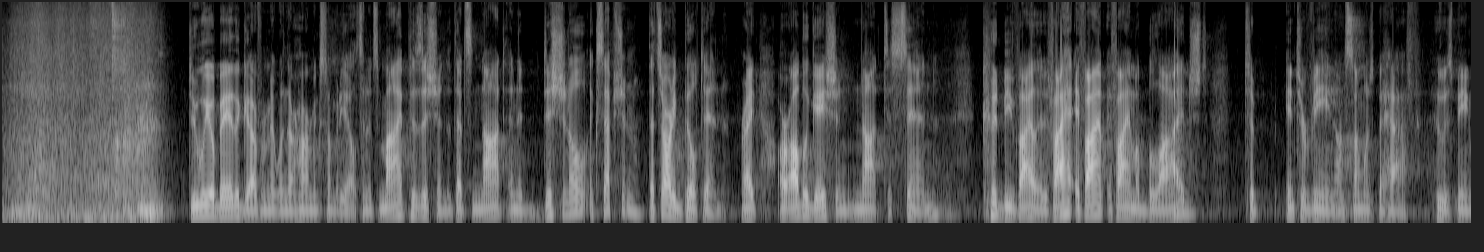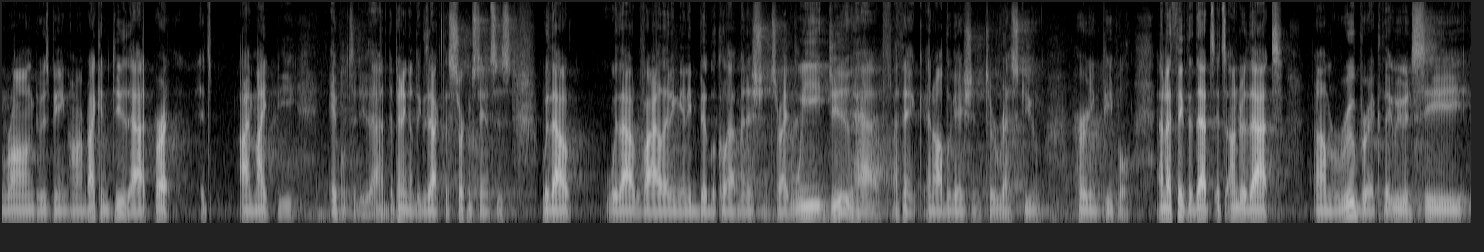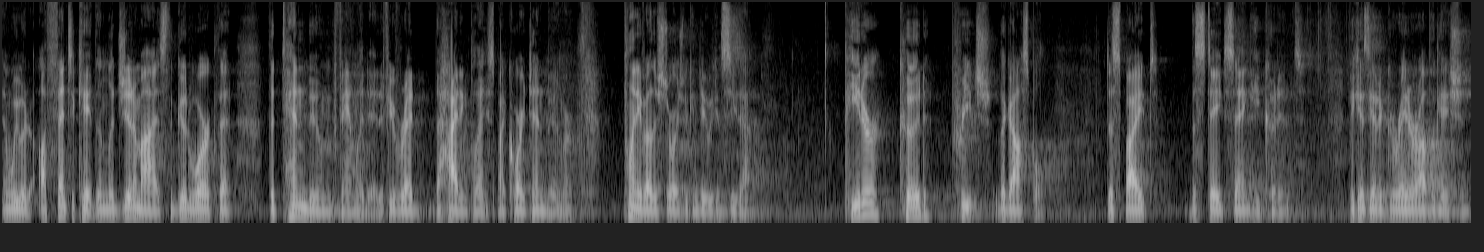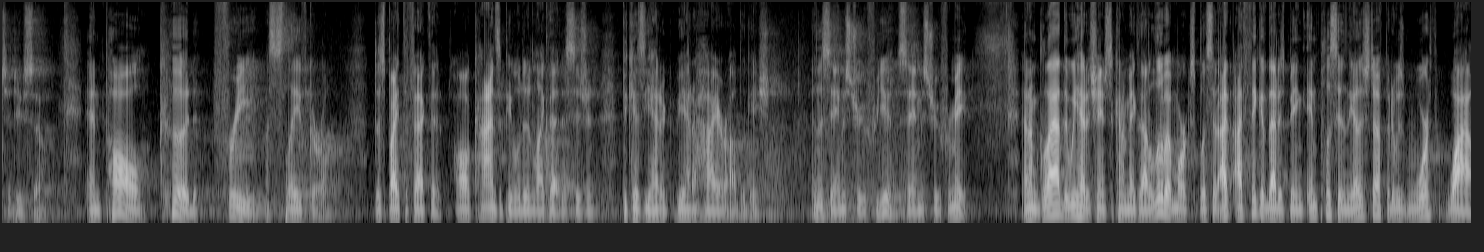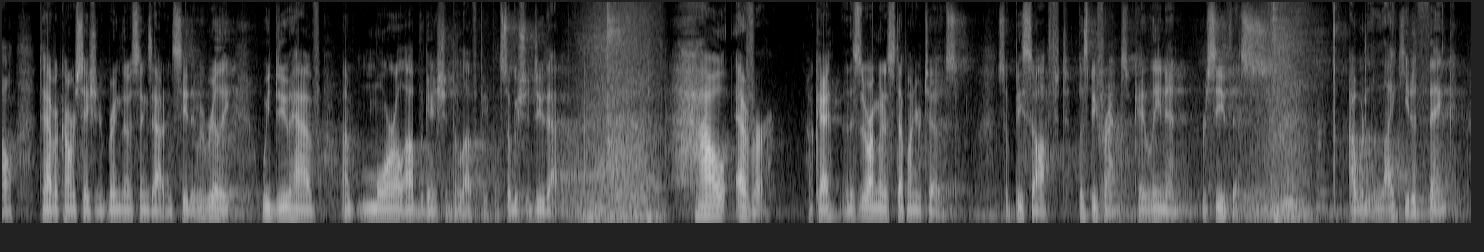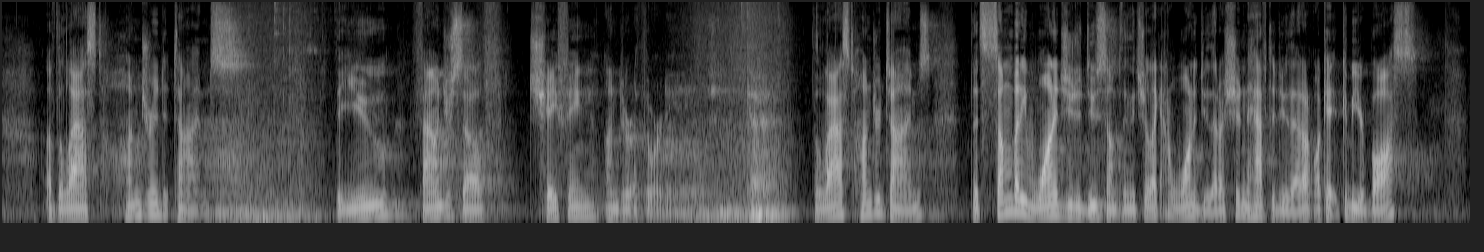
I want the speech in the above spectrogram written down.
Do we obey the government when they're harming somebody else? And it's my position that that's not an additional exception, that's already built in, right? Our obligation not to sin could be violated. If I, if I, if I am obliged to intervene on someone's behalf who is being wronged, who is being harmed, I can do that, or I, it's, I might be able to do that, depending on the exact the circumstances, without without violating any biblical admonitions, right? We do have, I think, an obligation to rescue hurting people. And I think that that's, it's under that um, rubric that we would see and we would authenticate and legitimize the good work that the Ten Boom family did. If you've read The Hiding Place by Corrie Ten Boom, or plenty of other stories we can do, we can see that. Peter could preach the gospel despite the state saying he couldn't because he had a greater obligation to do so. And Paul could free a slave girl despite the fact that all kinds of people didn't like that decision because he had a, he had a higher obligation. And the same is true for you, the same is true for me. And I'm glad that we had a chance to kind of make that a little bit more explicit. I, I, think of that as being implicit in the other stuff, but it was worthwhile to have a conversation to bring those things out and see that we really, we do have a moral obligation to love people. So we should do that. However, okay, and this is where I'm going to step on your toes. So be soft. Let's be friends, okay? Lean in. Receive this. I would like you to think of the last hundred times that you found yourself chafing under authority. Okay. The last hundred times that somebody wanted you to do something that you're like, I don't want to do that. I shouldn't have to do that. okay, it could be your boss.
